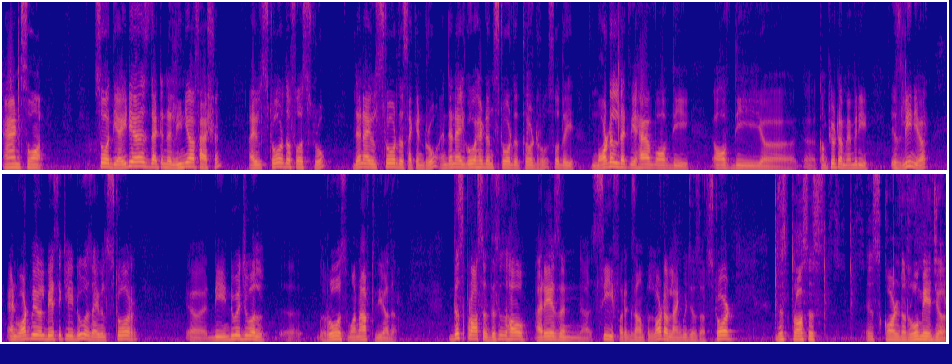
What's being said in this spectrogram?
and so on. So, the idea is that in a linear fashion I will store the first row then I will store the second row and then I will go ahead and store the third row. So, the model that we have of the of the uh, uh, computer memory is linear and what we will basically do is I will store the individual uh, rows one after the other. This process this is how arrays in uh, C for example lot of languages are stored. This process is called a row major.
